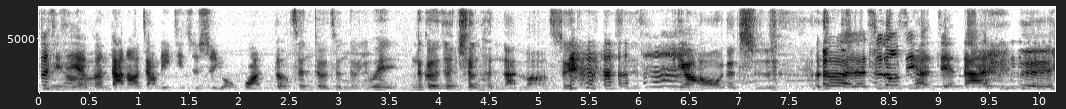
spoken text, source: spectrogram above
这其实也跟大脑奖励机制是有关的。真的真的，因为那个人生很难嘛，所以就是一定要好好的吃。对对对，吃东西很简单。对，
